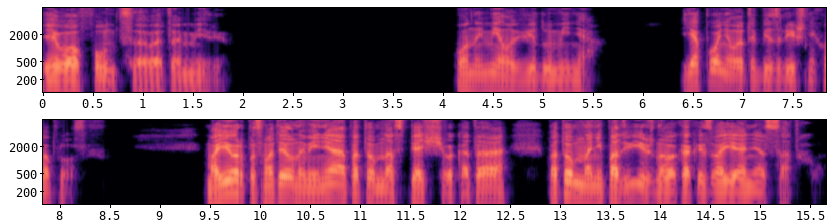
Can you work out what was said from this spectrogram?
его функция в этом мире. Он имел в виду меня. Я понял это без лишних вопросов. Майор посмотрел на меня, потом на спящего кота, потом на неподвижного, как изваяние, садху.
